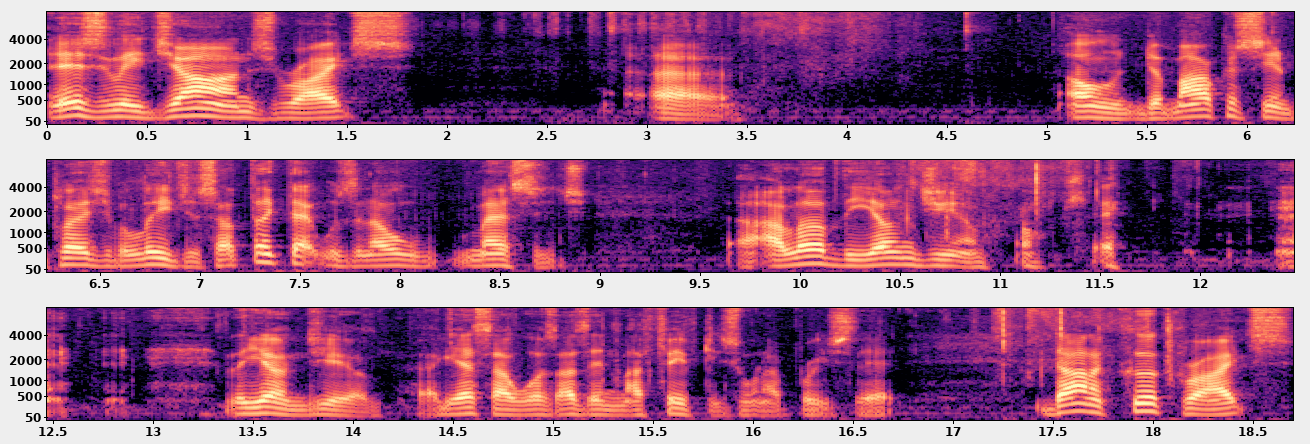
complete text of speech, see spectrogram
Leslie Johns writes uh, on democracy and Pledge of Allegiance. I think that was an old message. Uh, I love the young Jim. Okay. the young Jim. I guess I was. I was in my 50s when I preached that. Donna Cook writes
